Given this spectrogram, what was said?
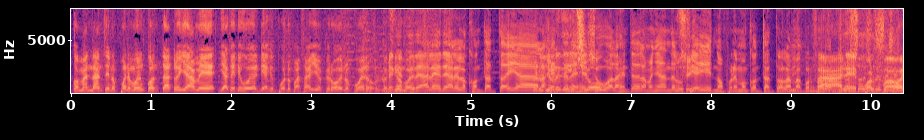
comandante, nos ponemos en contacto y ya me, ya te digo el día que puedo pasar yo, pero hoy no puedo. Lo Venga, siento. pues déjale, déjale los contactos ahí a Pero la gente de Jesús, a la gente de la mañana de Andalucía Sí. y nos ponemos en contacto. Lama, por favor. Vale, Yo soy por su favor.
